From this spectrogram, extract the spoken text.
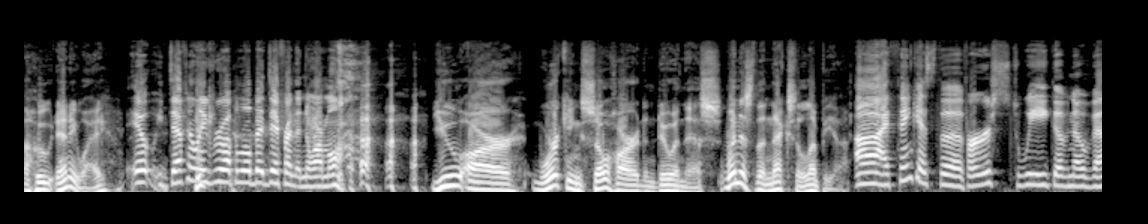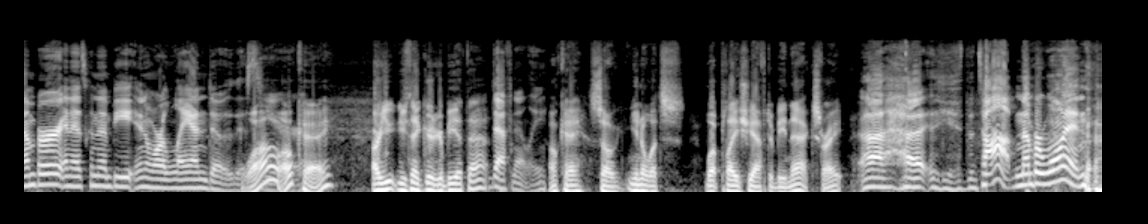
a hoot anyway. It definitely grew up a little bit different than normal. You are working so hard and doing this. When is the next Olympia? Uh, I think it's the first week of November, and it's going to be in Orlando this wow. year. Wow, okay. Are you? You think you're going to be at that? Definitely. Okay. So you know what's what place you have to be next, right? Uh, the top, number one.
